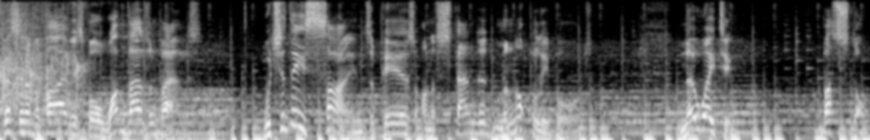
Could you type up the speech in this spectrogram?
Question number five is for £1,000. Which of these signs appears on a standard Monopoly board? No waiting, bus stop,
